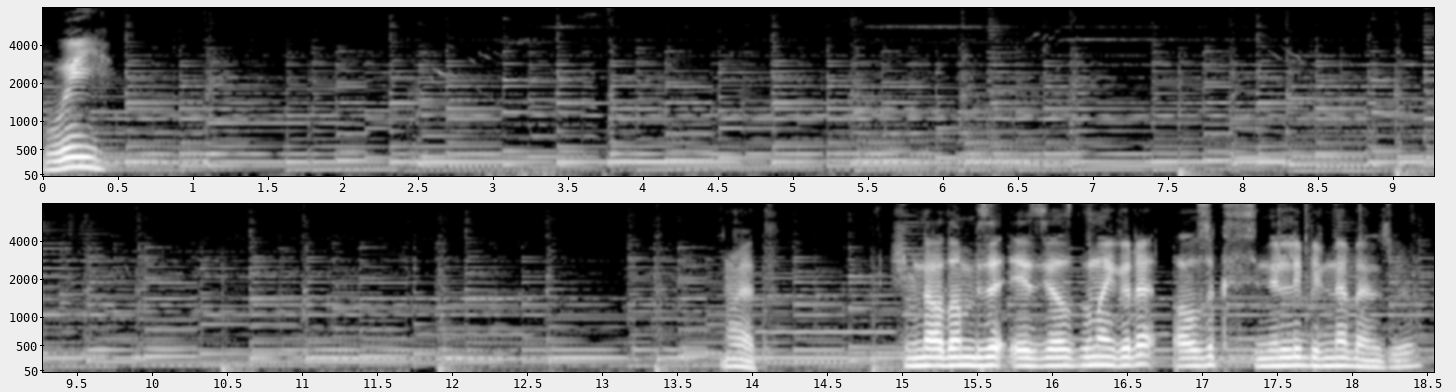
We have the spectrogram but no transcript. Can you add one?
Vıy. Evet. Şimdi adam bize ez yazdığına göre azıcık sinirli birine benziyor.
